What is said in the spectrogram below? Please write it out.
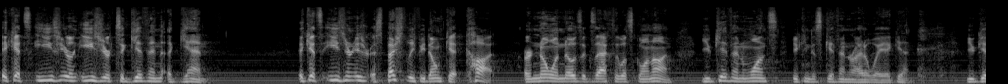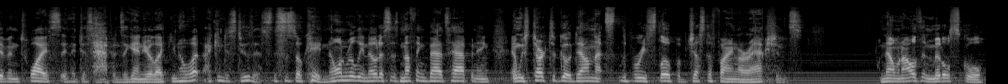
it gets easier and easier to give in again. It gets easier and easier, especially if you don't get caught or no one knows exactly what's going on. You give in once, you can just give in right away again you give in twice and it just happens again. You're like, you know what? I can just do this. This is okay. No one really notices. Nothing bad's happening. And we start to go down that slippery slope of justifying our actions. Now, when I was in middle school,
